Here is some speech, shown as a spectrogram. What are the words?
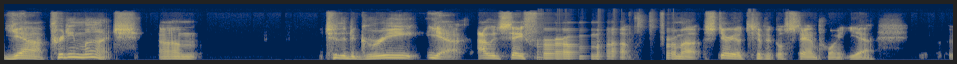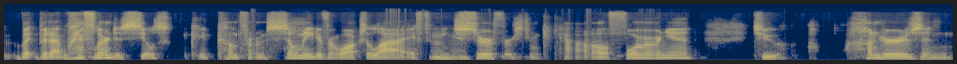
yeah pretty much um to the degree yeah i would say from a, from a stereotypical standpoint yeah but but I, what I've learned is seals could come from so many different walks of life. I mean, mm-hmm. surfers from California to hunters and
